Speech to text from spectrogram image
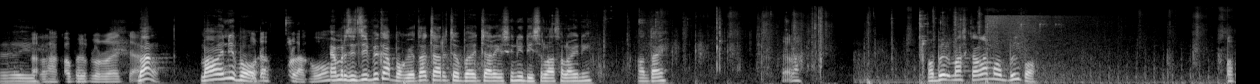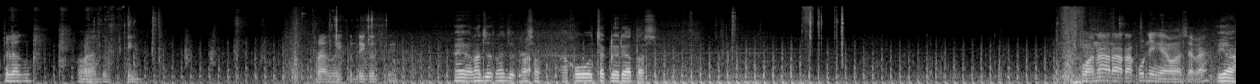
Enggak lah, kau beli peluru aja. Bang, mau ini po? Udah full aku. Emergency pickup po. Kita cari coba cari sini di sela-sela ini. Santai. Ya lah. Mobil Mas Kala mobil po. Mobil aku. Mana tuh? Perang ikut-ikut nih. Ayo lanjut lanjut masuk. Aku cek dari atas. Mana arah arah kuning ya mas ya? Iya,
